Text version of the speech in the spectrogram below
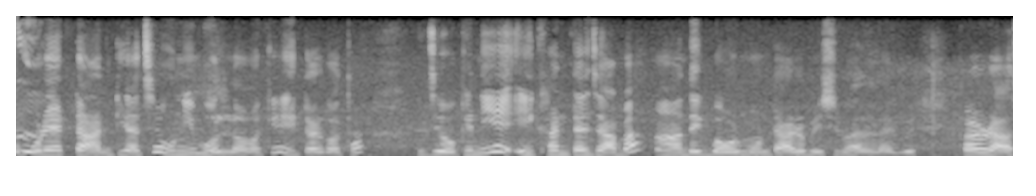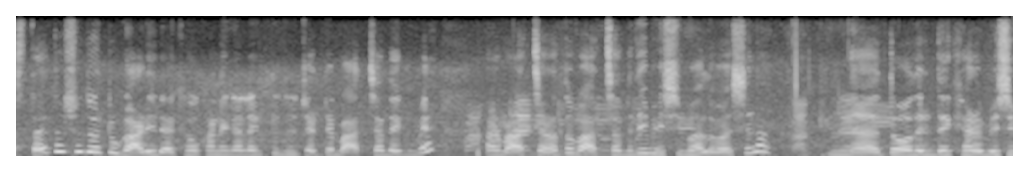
ওপরে একটা আন্টি আছে, উনি বলল আমাকে এটার কথা যে ওকে নিয়ে এইখানটায় যাবা দেখবা ওর মনটা আরও বেশি ভালো লাগবে। কারণ রাস্তায় তো শুধু একটু গাড়ি দেখে, ওখানে গেলে একটু দু চারটে বাচ্চা দেখবে আর বাচ্চারা তো বাচ্চাদেরই বেশি ভালোবাসে না? তো ওদের দেখে আরও বেশি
